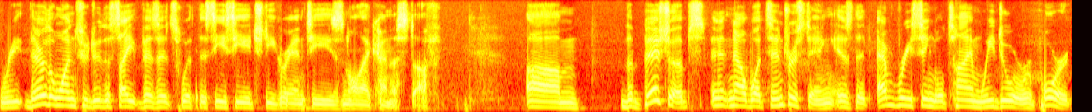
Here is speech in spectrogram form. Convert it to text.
re- they're the ones who do the site visits with the CCHD grantees and all that kind of stuff. Um, the bishops. Now, what's interesting is that every single time we do a report,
